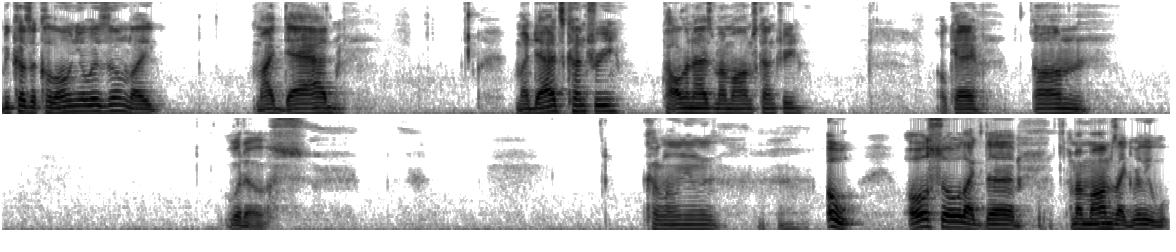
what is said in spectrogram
because of colonialism, like my dad, my dad's country colonized my mom's country. Okay. Um, what else? Colonialism. Oh, also like the my mom's like really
